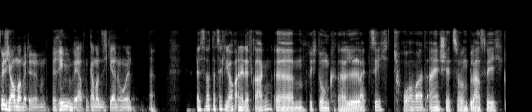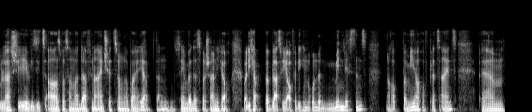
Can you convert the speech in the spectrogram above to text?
Würde ich auch mal mit in den Ring werfen, kann man sich gerne holen. Es war tatsächlich auch eine der Fragen ähm, Richtung äh, Leipzig, Torwart-Einschätzung, Blaswig, Gulaschi, wie sieht's aus? Was haben wir da für eine Einschätzung? Aber ja, dann sehen wir das wahrscheinlich auch. Weil ich habe Blaswig auch für die Hinrunde mindestens noch auf, bei mir auch auf Platz eins ähm,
